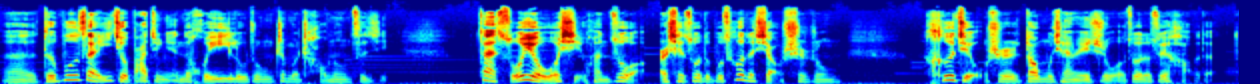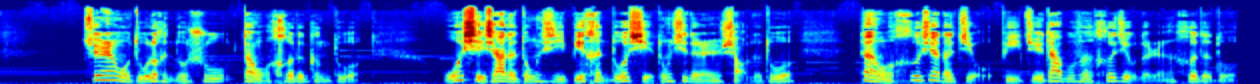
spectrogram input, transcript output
呃，德波在一九八九年的回忆录中这么嘲弄自己：在所有我喜欢做而且做得不错的小事中，喝酒是到目前为止我做的最好的。虽然我读了很多书，但我喝的更多。我写下的东西比很多写东西的人少得多，但我喝下的酒比绝大部分喝酒的人喝得多。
